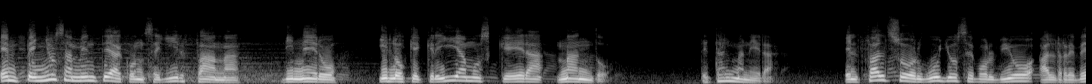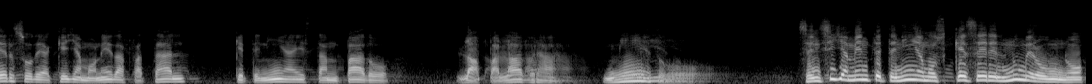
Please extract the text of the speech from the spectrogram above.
empeñosamente a conseguir fama, dinero y lo que creíamos que era mando. De tal manera, el falso orgullo se volvió al reverso de aquella moneda fatal que tenía estampado la palabra miedo. Sencillamente teníamos que ser el número uno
